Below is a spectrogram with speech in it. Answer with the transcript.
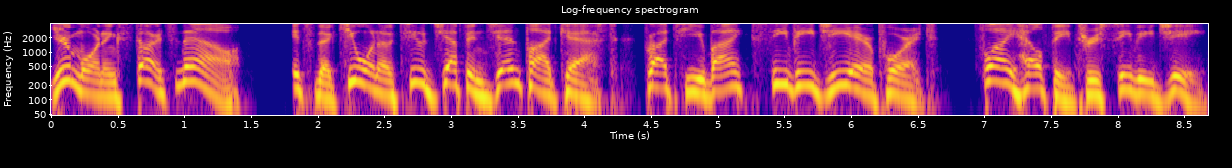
Your morning starts now. It's the Q102 Jeff and Jen podcast brought to you by CVG Airport. Fly healthy through CVG.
